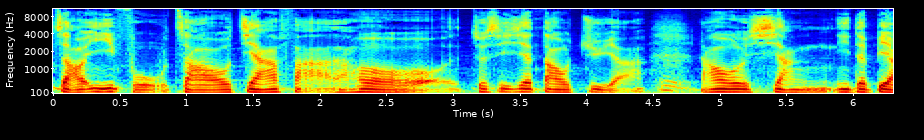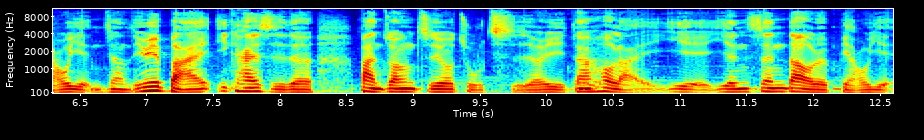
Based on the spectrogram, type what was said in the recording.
找衣服、找假发，然后就是一些道具啊，然后想你的表演这样子。因为本来一开始的扮装只有主持而已，但后来也延伸到了表演。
